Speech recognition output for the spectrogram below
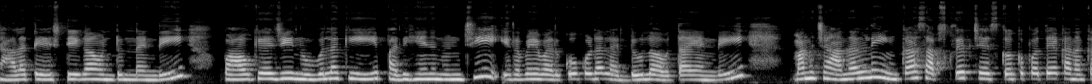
చాలా టేస్టీగా ఉంటుందండి. పావు కేజీ నువ్వులకి పదిహేను నుంచి ఇరవై వరకు కూడా లడ్డూలు అవుతాయండి. మన ఛానల్ని ఇంకా సబ్స్క్రైబ్ చేసుకోకపోతే కనుక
